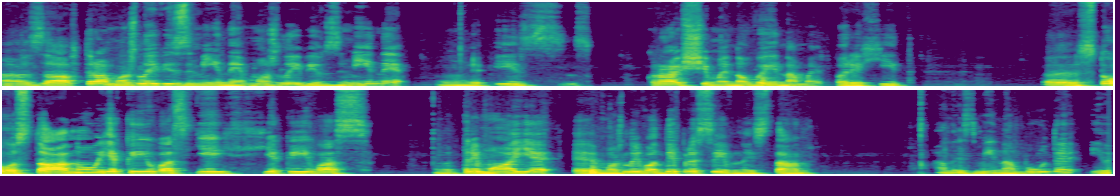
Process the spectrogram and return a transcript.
е, завтра можливі зміни, можливі зміни із кращими новинами перехід е, з того стану, який у вас є, який вас е, тримає, е, можливо, депресивний стан. Але зміна буде, і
